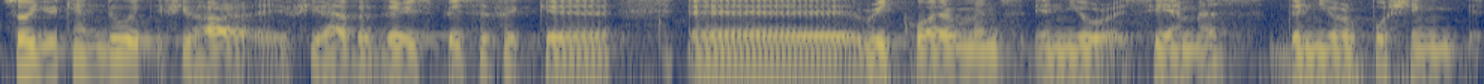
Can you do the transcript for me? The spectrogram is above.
So you can do it if you have if you have a very specific uh, uh, requirements in your CMS, then you're pushing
